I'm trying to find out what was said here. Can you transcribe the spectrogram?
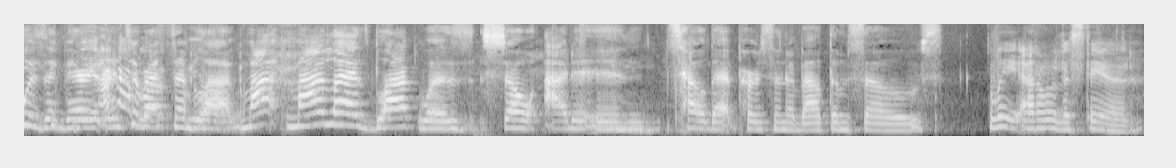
was a very Yeah, interesting blocked, block. My my last block was so I didn't tell that person about themselves. Wait, I don't understand.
